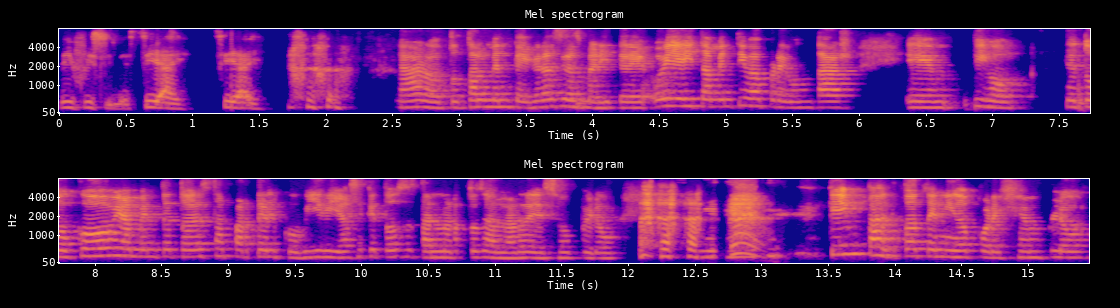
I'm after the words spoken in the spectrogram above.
difíciles, sí hay, sí hay. Claro, totalmente. Gracias, Maritere. Oye, y también te iba a preguntar, eh, digo, te tocó obviamente toda esta parte del COVID y ya sé que todos están hartos de hablar de eso, pero eh, ¿qué impacto ha tenido, por ejemplo,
